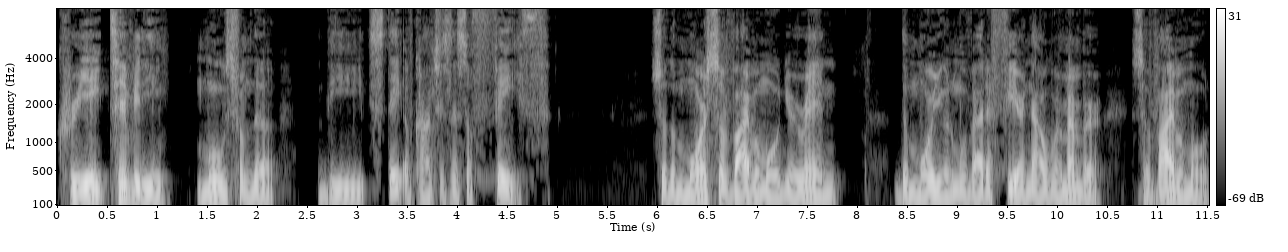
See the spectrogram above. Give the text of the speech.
Creativity moves from the the state of consciousness of faith. So the more survival mode you're in, the more you're going to move out of fear. Now remember, survival mode,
